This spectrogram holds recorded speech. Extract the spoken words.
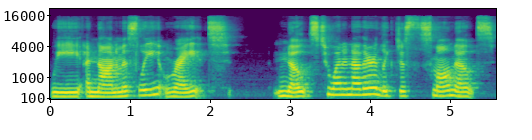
we anonymously write notes to one another, like just small notes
